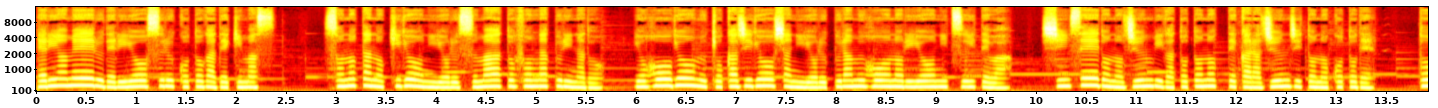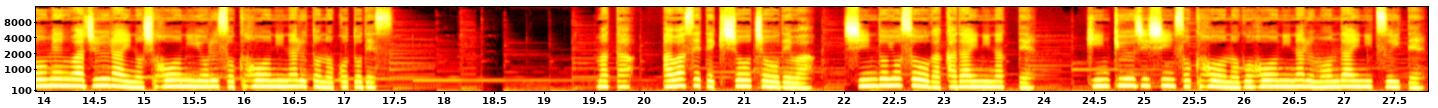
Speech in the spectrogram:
エリアメールで利用することができます。その他の企業によるスマートフォンアプリなど、予報業務許可事業者によるプラム法の利用については、新制度の準備が整ってから順次とのことで、当面は従来の手法による速報になるとのことです。また、合わせて気象庁では、震度予想が課題になって、緊急地震速報の誤報になる問題について、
